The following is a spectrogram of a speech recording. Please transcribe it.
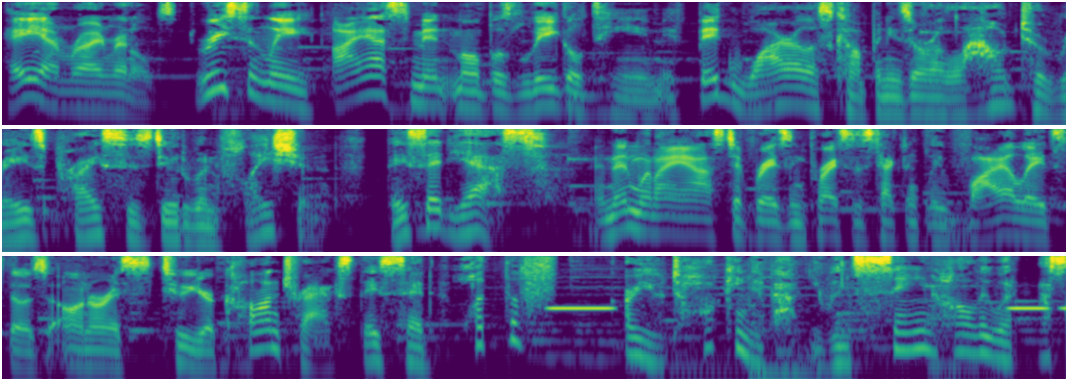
Hey, I'm Ryan Reynolds. Recently, I asked Mint Mobile's legal team if big wireless companies are allowed to raise prices due to inflation. They said yes. And then when I asked if raising prices technically violates those onerous two-year contracts, they said, "What the f*** are you talking about? You insane Hollywood ass."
